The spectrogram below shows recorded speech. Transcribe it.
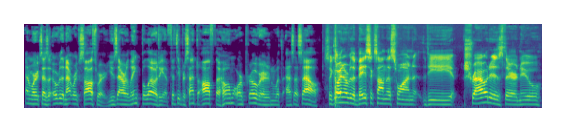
and works as over-the-network software. Use our link below to get 50% off the Home or Pro version with SSL. So going over the basics on this one, the shroud is their new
